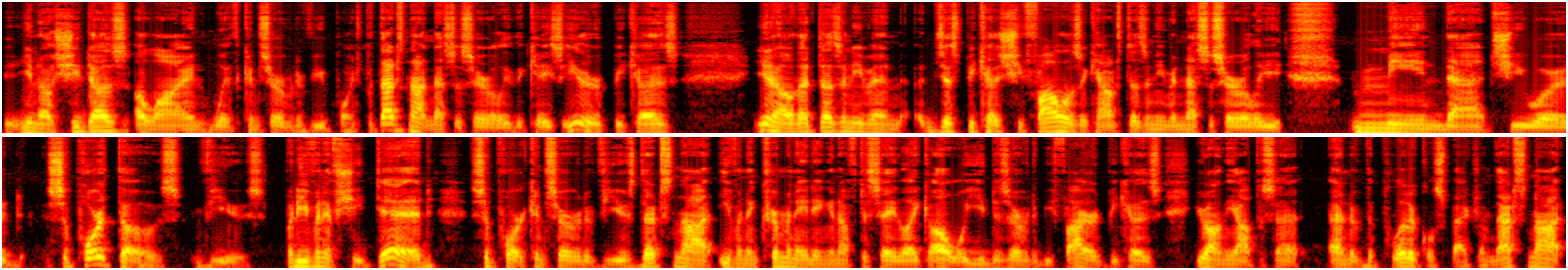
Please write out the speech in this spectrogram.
You know, she does align with conservative viewpoints, but that's not necessarily the case either because you know, that doesn't even just because she follows accounts doesn't even necessarily mean that she would support those views. But even if she did support conservative views, that's not even incriminating enough to say, like, oh, well, you deserve to be fired because you're on the opposite end of the political spectrum. That's not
